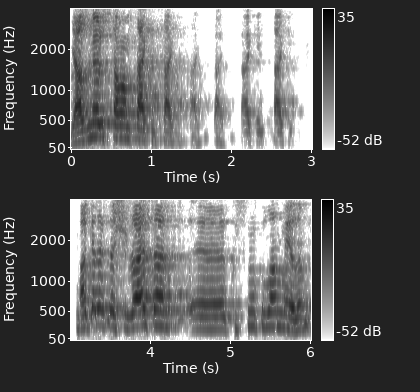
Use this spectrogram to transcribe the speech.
Yazmıyoruz. Tamam sakin sakin sakin sakin sakin sakin. Arkadaşlar şu Rysant e, kısmını kullanmayalım.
